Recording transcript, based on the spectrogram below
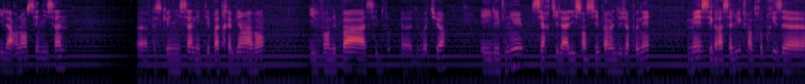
il a relancé Nissan euh, parce que Nissan n'était pas très bien avant. Il vendait pas assez euh, de voitures et il est venu. Certes, il a licencié pas mal de Japonais, mais c'est grâce à lui que l'entreprise euh,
